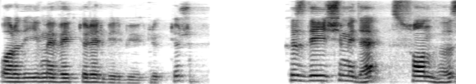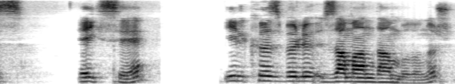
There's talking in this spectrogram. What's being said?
Bu arada ivme vektörel bir büyüklüktür. Hız değişimi de son hız eksi ilk hız bölü zamandan bulunur.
